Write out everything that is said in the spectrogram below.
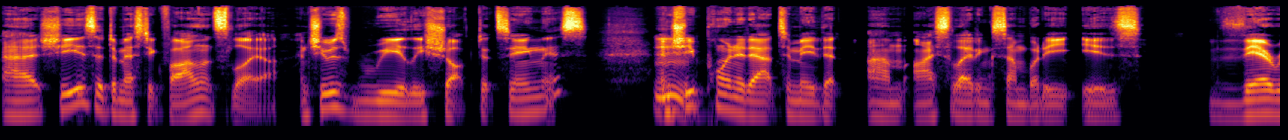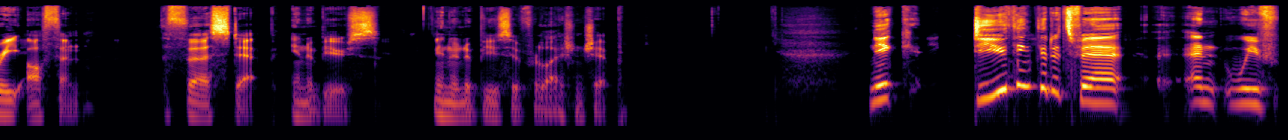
Uh, she is a domestic violence lawyer, and she was really shocked at seeing this. And she pointed out to me that um, isolating somebody is very often the first step in abuse, in an abusive relationship. Nick, do you think that it's fair? And we've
